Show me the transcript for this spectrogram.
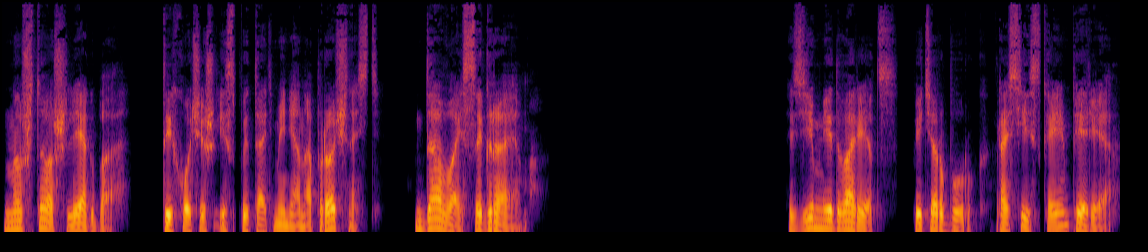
«Ну что ж, Легба, ты хочешь испытать меня на прочность? Давай сыграем!» Зимний дворец, Петербург, Российская империя.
